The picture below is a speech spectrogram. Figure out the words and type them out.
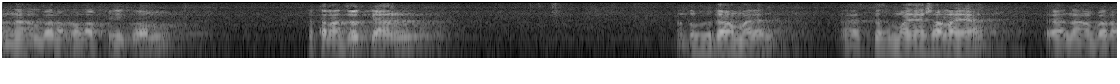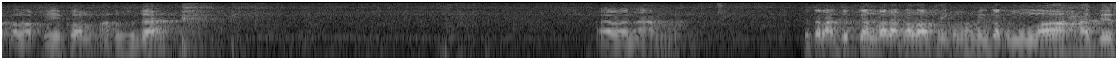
Na'am barakallahu fikum. Kita lanjutkan. Antum sudah kemarin? Eh, sudah semuanya insyaallah ya. Na'am barakallahu fikum. Antum sudah? Eh, na'am. Kita lanjutkan barakallahu fikum hafizakumullah hadis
